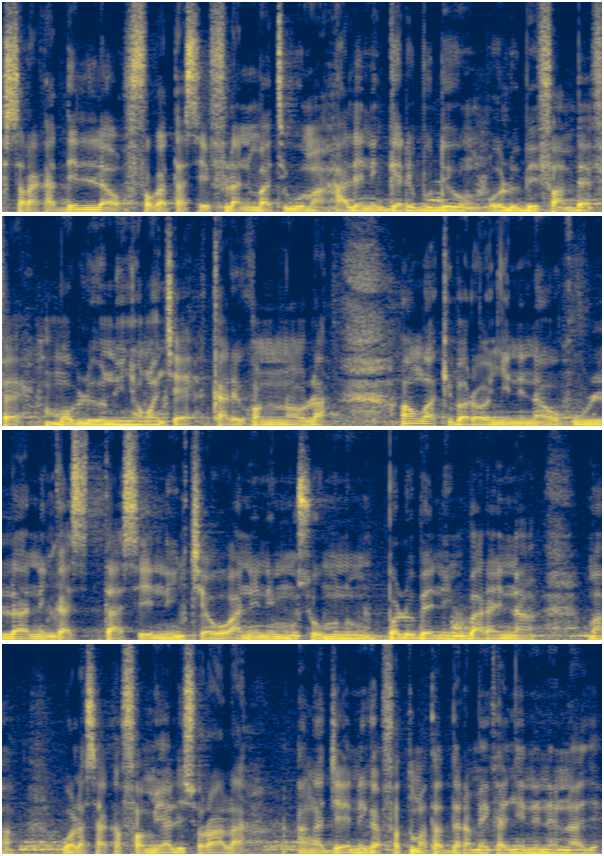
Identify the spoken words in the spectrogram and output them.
saraka delilaw fo ka taa se filanibatigiw ma ale ni garibudenw olu bɛ fan bɛɛ fɛ mɔbiliw ni ɲɔgɔn cɛ kare kɔnɔnaw la. anw ka kibaruyaw ɲininaw wulila ni ka taa se nin cɛw ani ni muso minnu balo bɛ nin baara in na ma walasa ka faamuyali sɔrɔ a la an ka jɛ ne ka fatumata darame ka ɲinini lajɛ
